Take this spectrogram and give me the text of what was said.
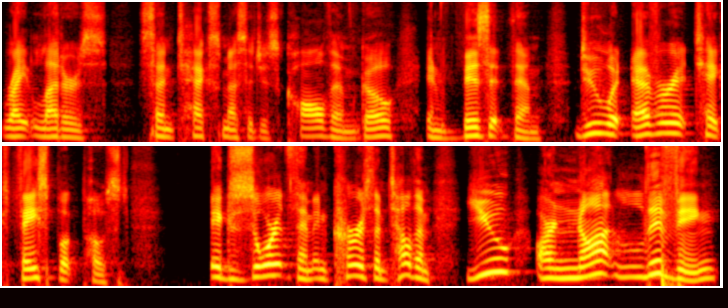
Write letters, send text messages, call them, go and visit them. Do whatever it takes. Facebook post, exhort them, encourage them, tell them, you are not living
